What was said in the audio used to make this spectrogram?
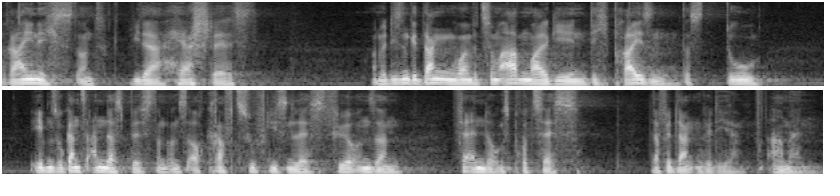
reinigst und wiederherstellst. Und mit diesen Gedanken wollen wir zum Abendmahl gehen, dich preisen, dass du ebenso ganz anders bist und uns auch Kraft zufließen lässt für unseren Veränderungsprozess. Dafür danken wir dir. Amen.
